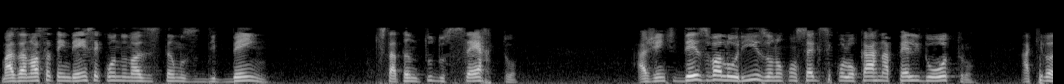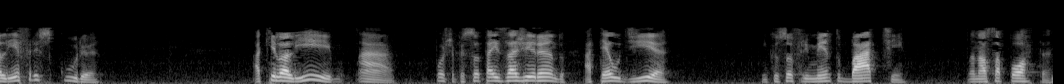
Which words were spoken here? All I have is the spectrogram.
Mas a nossa tendência é quando nós estamos de bem, que está dando tudo certo, a gente desvaloriza ou não consegue se colocar na pele do outro. Aquilo ali é frescura. Aquilo ali, ah, Poxa, a pessoa está exagerando. Até o dia em que o sofrimento bate na nossa porta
